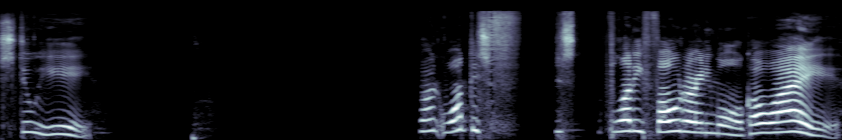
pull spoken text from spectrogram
Still here. Don't want this this bloody folder anymore. Go away.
